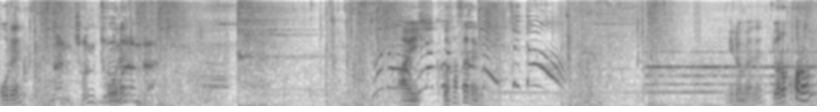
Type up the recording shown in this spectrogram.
오른? 오른? 아이 그거 샀어야 되는데. 이러면은? 요렇코론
